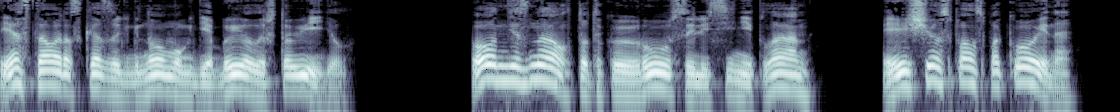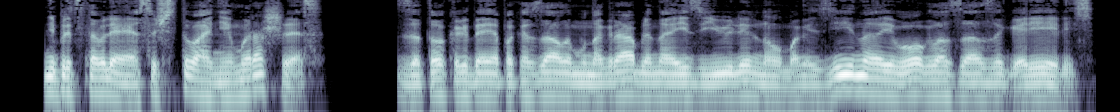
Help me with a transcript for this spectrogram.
я стал рассказывать гному, где был и что видел. Он не знал, кто такой Рус или Синий план, и еще спал спокойно, не представляя существования Марашес. Зато когда я показал ему награбленное из ювелирного магазина, его глаза загорелись.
